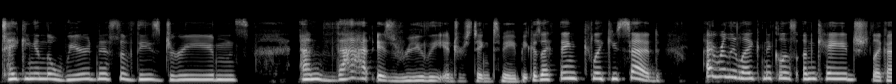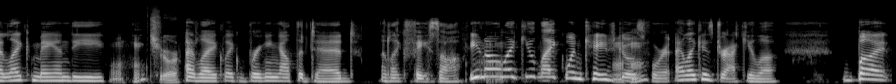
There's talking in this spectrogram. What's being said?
taking in the weirdness of these dreams. And that is really interesting to me because I think like you said, I really like Nicolas Uncaged, like I like Mandy. Mhm. Sure. I like like bringing out the dead. I like Face Off. You know, like you like when Cage goes Mhm. for it. I like his Dracula. But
